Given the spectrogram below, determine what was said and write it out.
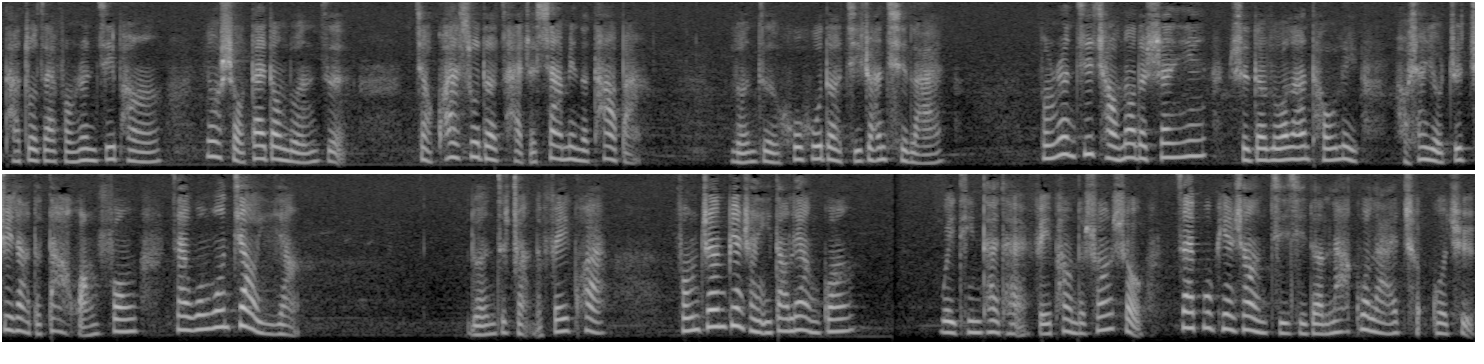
他坐在缝纫机旁，用手带动轮子，脚快速地踩着下面的踏板，轮子呼呼地急转起来。缝纫机吵闹的声音使得罗兰头里好像有只巨大的大黄蜂在嗡嗡叫一样。轮子转得飞快，缝针变成一道亮光。魏听太太肥胖的双手在布片上急急地拉过来、扯过去，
